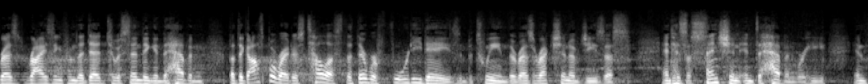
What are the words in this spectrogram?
res- rising from the dead to ascending into heaven. But the gospel writers tell us that there were 40 days in between the resurrection of Jesus and his ascension into heaven, where he, in,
